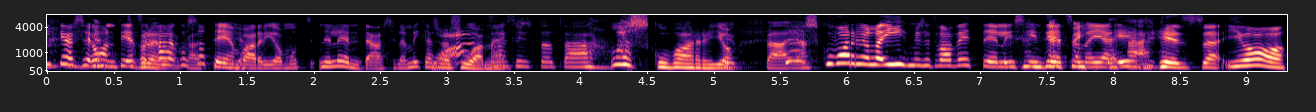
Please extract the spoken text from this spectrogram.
mikä se on, tiedätkö, vähän kuin sateenvarjo, mutta ne lentää sillä. Mikä se on suomeksi? Siis tota, Laskuvarjo. hyppää ja... Laskuvarjolla ihmiset vaan veteli siinä, tiedätkö, meidän edessä. Joo,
